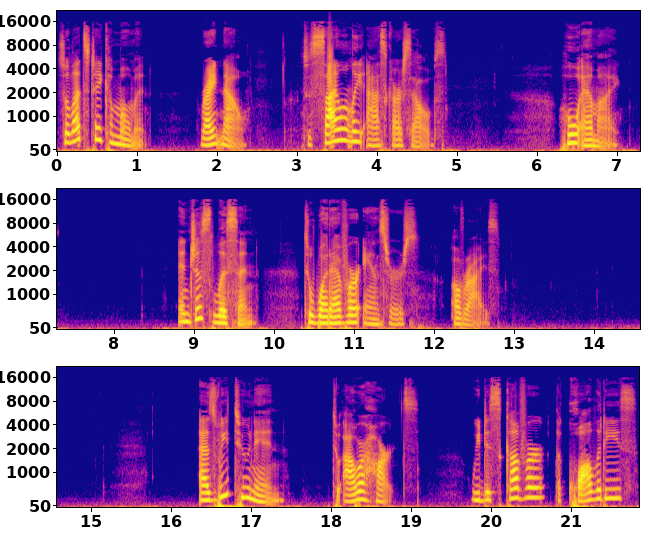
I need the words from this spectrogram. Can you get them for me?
So let's take a moment right now to silently ask ourselves Who am I? And just listen to whatever answers arise. As we tune in to our hearts, we discover the qualities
